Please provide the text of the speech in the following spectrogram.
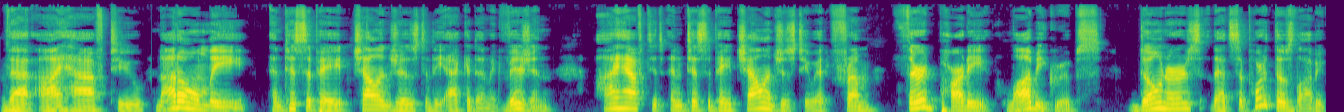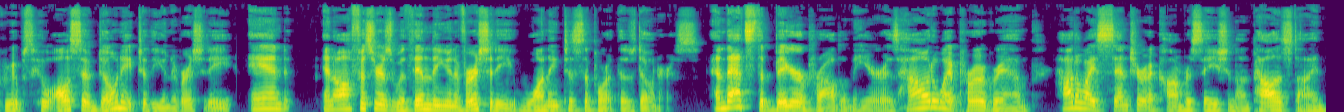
that I have to not only anticipate challenges to the academic vision, I have to anticipate challenges to it from third party lobby groups, donors that support those lobby groups who also donate to the university, and and officers within the university wanting to support those donors. And that's the bigger problem here is how do I program how do I center a conversation on Palestine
